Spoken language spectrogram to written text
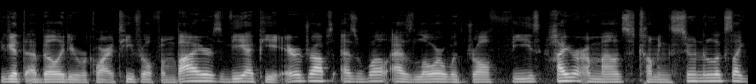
you get the ability to require T-Fuel from buyers, VIP airdrops, as well as lower withdrawal fees, higher amounts coming soon. It looks like,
